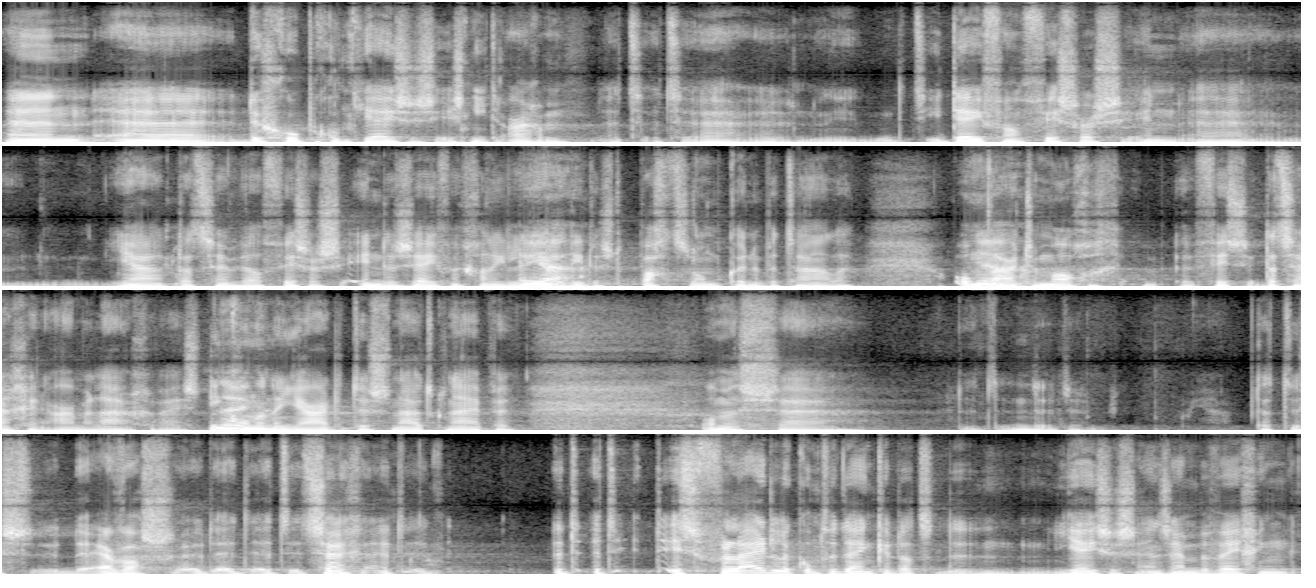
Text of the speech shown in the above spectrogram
En uh, de groep rond Jezus is niet arm. Het, het, uh, het idee van vissers in. Ja, dat zijn wel vissers in de zee van Galilea. Ja. die dus de pachtsom kunnen betalen. om ja. daar te mogen vissen. Dat zijn geen arme lui geweest. Die nee. konden een jaar ertussenuit knijpen. om eens. dat is, er was. Het, het, het, het, het, het, het, is verleidelijk om te denken dat Jezus en zijn beweging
